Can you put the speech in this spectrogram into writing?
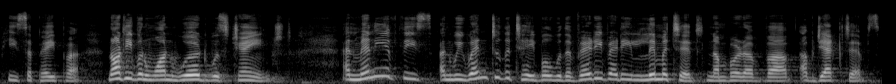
piece of paper, not even one word was changed. And many of these, and we went to the table with a very, very limited number of uh, objectives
